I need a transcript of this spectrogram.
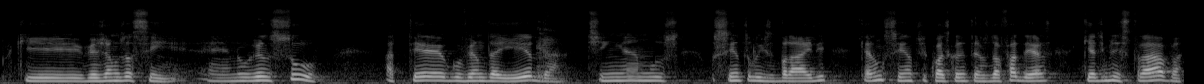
Porque, vejamos assim, é, no Rio Grande do Sul, até o governo da IEDA, tínhamos o Centro Luiz Braille, que era um centro de quase 40 anos da FADES, que administrava,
